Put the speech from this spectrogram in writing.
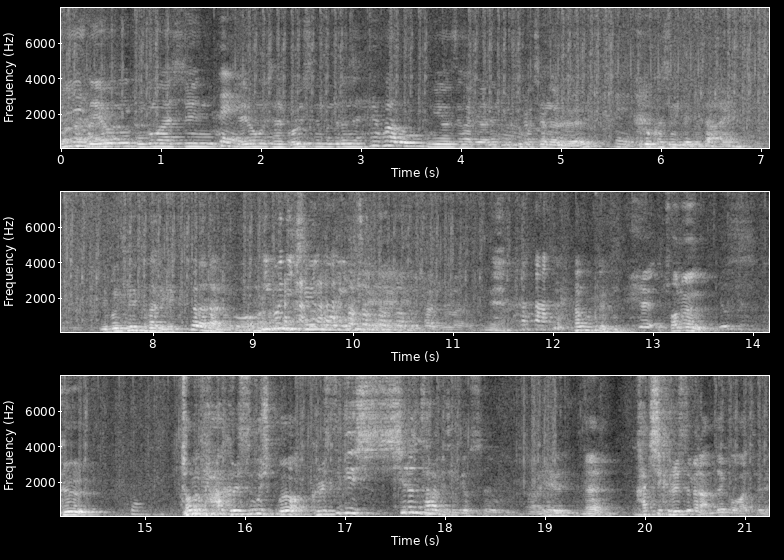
이 내용이 궁금하신 네. 내용을 잘 모르시는 분들은 해화로운 공연생활이라는 유튜브 채널을 네. 구독하시면 됩니다. 예. 이분 캐릭터가 되게 특별하다는 거. 이분이 주인공이죠. 네. 네. 한국 배우님. 예, 저는 그 저는 다 글 쓰고 싶고요. 글 쓰기 싫은 사람이 생겼어요. 우리. 아, 예. 네, 같이 글을 쓰면 안 될 것 같아요.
